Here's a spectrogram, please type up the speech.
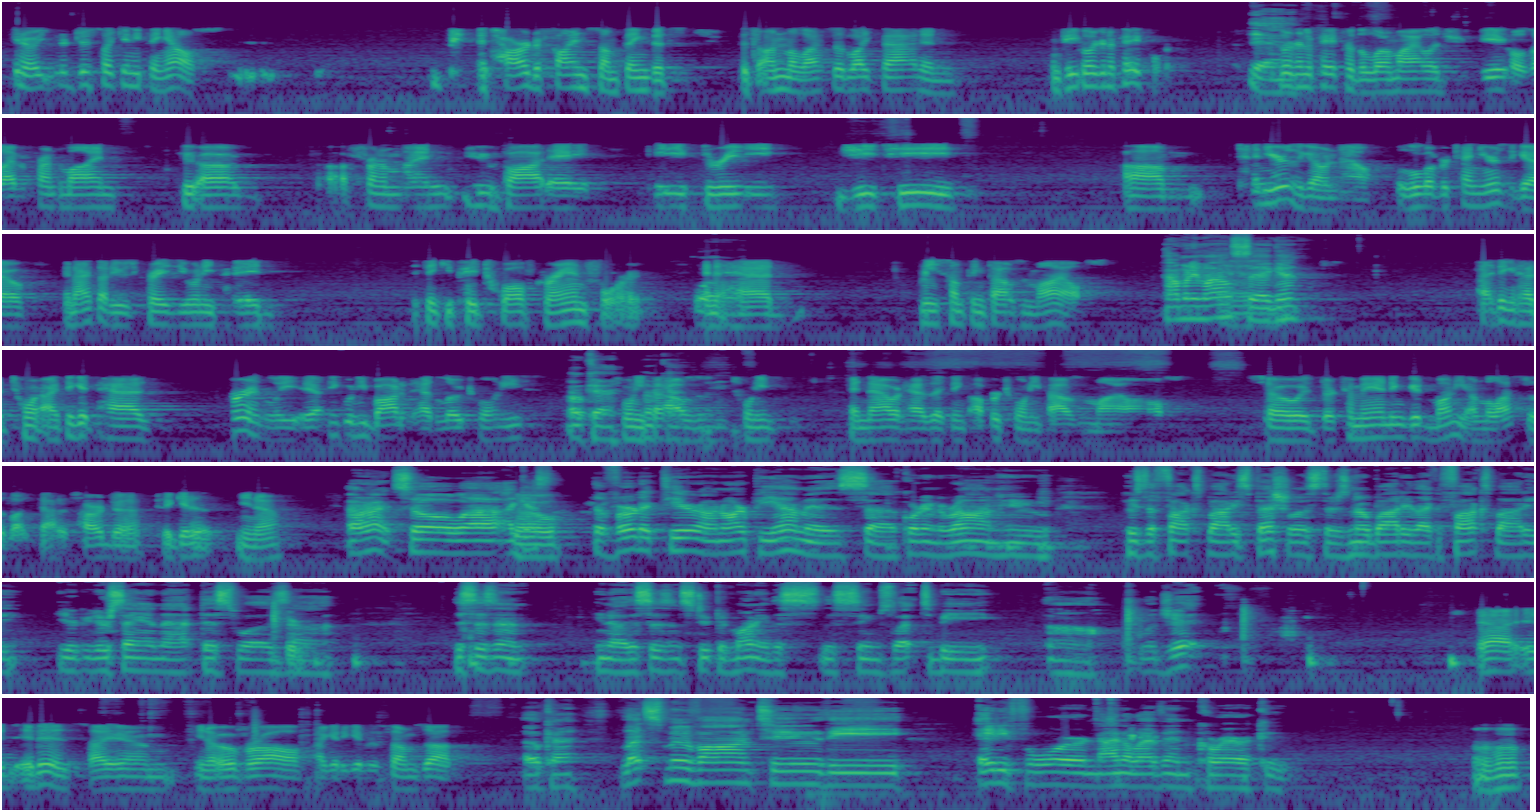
you know just like anything else. It's hard to find something that's that's unmolested like that, and and people are going to pay for it. yeah. They're going to pay for the low mileage vehicles. I have a friend of mine who, uh, a friend of mine who bought a 83 GT, um, 10 years ago now, a little over 10 years ago. And I thought he was crazy when he paid, I think he paid 12 grand for it. And it had 20 something thousand miles. How many miles? Say again. I think it had 20, I think it has currently, I think when he bought it, it had low 20s. Okay. twenty okay. thousand, twenty, and now it has, I think, upper 20,000 miles. So it- they're commanding good money unmolested like that. It's hard to, to get it, you know? All right. So uh, I guess the verdict here on RPM is, uh, according to Ron, who who's the Fox body specialist. There's no body like a Fox body. You're you're saying that this was uh, this isn't you know this isn't stupid money. This this seems like to be uh, legit. Yeah, it, it is. I um, you know, overall, I got to give it a thumbs up. Okay. Let's move on to the 84 911 Carrera Coupe. Mm-hmm.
